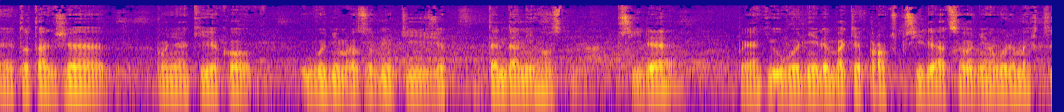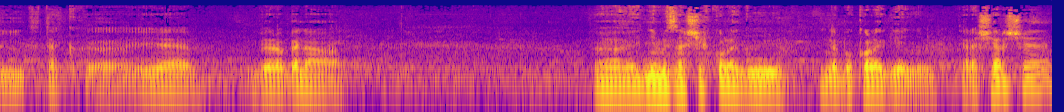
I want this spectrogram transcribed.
Je to tak, že po nějaký jako úvodním rozhodnutí, že ten daný host přijde, po nějaký úvodní debatě, proč přijde a co od něho budeme chtít, tak eh, je vyrobena eh, jedním z našich kolegů nebo kolegyň rešerše,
